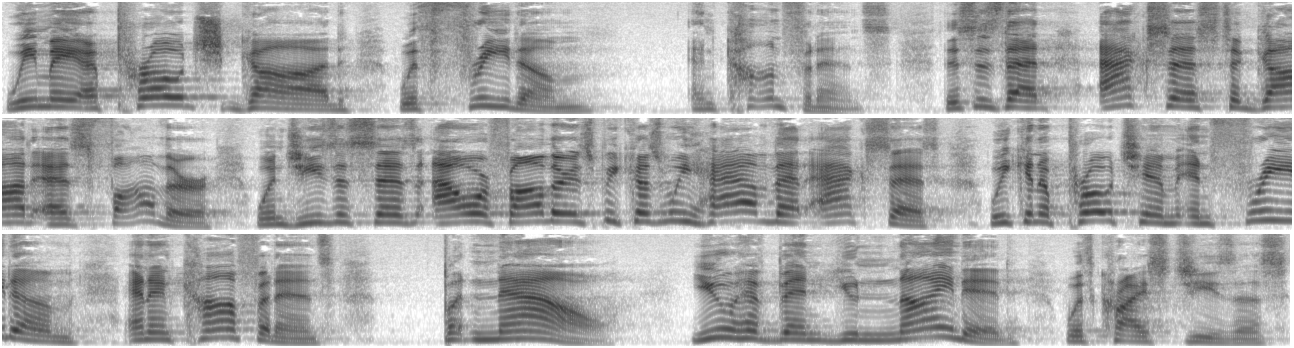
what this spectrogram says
we may approach God with freedom and confidence. This is that access to God as Father. When Jesus says, Our Father, it's because we have that access. We can approach Him in freedom and in confidence. But now, you have been united with Christ Jesus.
